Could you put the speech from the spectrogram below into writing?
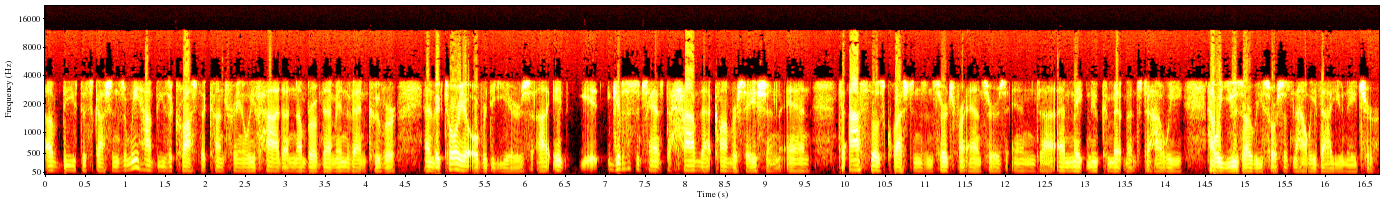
of these discussions, and we have these across the country, and we've had a number of them in Vancouver and Victoria over the years. Uh, it, it gives us a chance to have that conversation and to ask those questions and search for answers and uh, and make new commitments to how we how we use our resources and how we value nature.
